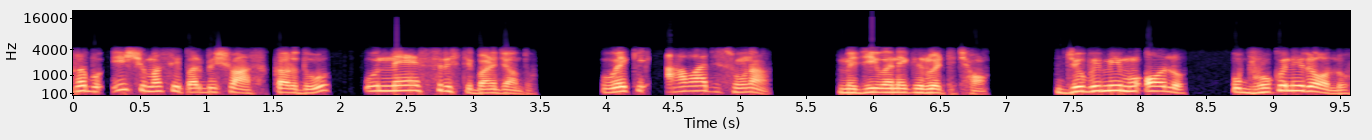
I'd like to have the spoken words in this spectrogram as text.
प्रभु यीशु मसीह पर विश्वास कर दू नए सृष्टि बन जादू। वे की आवाज़ सुना मैं जीवन की रोटी छो। जो भी मी मुँह ओलो वो भूख नहीं रोलू,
